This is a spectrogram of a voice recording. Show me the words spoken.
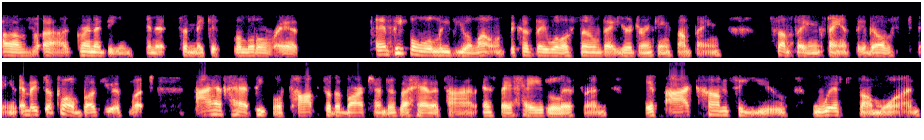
of uh, grenadine in it to make it a little red. And people will leave you alone because they will assume that you're drinking something something fancy. They'll and they just won't bug you as much. I have had people talk to the bartenders ahead of time and say, "Hey, listen, if I come to you with someone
